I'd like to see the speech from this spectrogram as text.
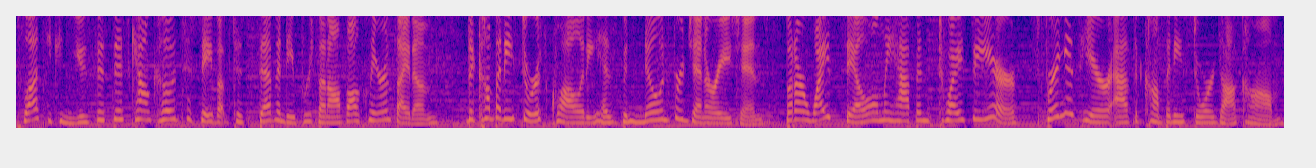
Plus, you can use this discount code to save up to 70% off all clearance items. The company store's quality has been known for generations, but our white sale only happens twice a year. Spring is here at thecompanystore.com.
